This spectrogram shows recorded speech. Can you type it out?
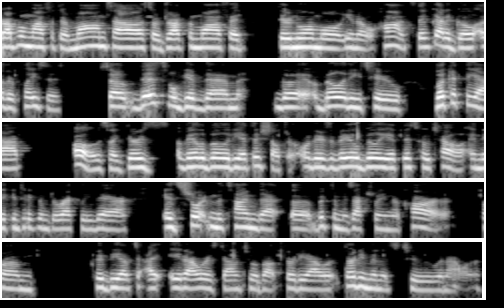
drop them off at their mom's house or drop them off at their normal you know haunts they've got to go other places so this will give them the ability to look at the app oh, it's like there's availability at this shelter or there's availability at this hotel and they can take them directly there. It's shortened the time that the victim is actually in their car from could be up to eight hours down to about 30 hour 30 minutes to an hour.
